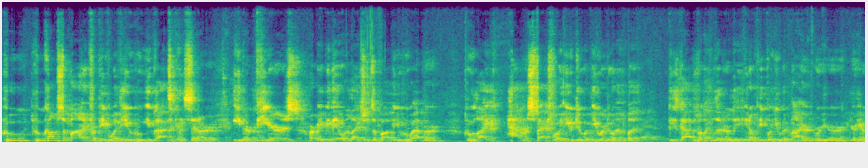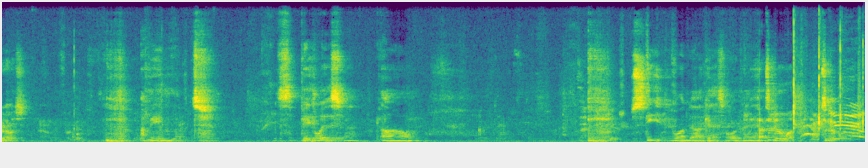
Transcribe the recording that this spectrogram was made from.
who who comes to mind for people with you who you got to consider either peers or maybe they were legends above you, whoever, who like had respect for what you do, what you were doing, but these guys were like literally, you know, people you admired were your your heroes. I mean, it's a big list, man. Um, Stevie Wonder, I guess. That's a good one. That's a good one.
